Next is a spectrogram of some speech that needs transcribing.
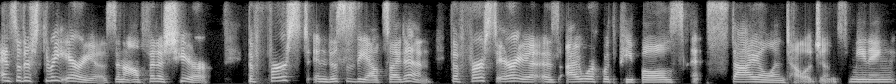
and so there's three areas, and I'll finish here. The first, and this is the outside in, the first area is I work with people's eh, style intelligence, meaning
